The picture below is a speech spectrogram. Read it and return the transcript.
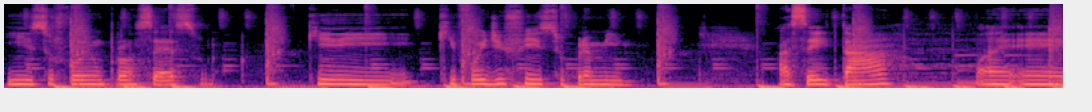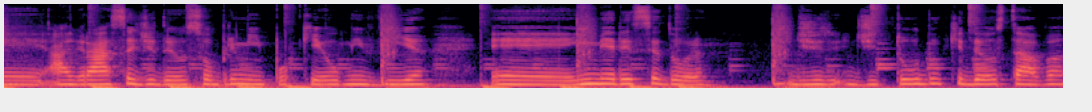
E isso foi um processo que, que foi difícil para mim. Aceitar é, a graça de Deus sobre mim, porque eu me via é, imerecedora de, de tudo que Deus estava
